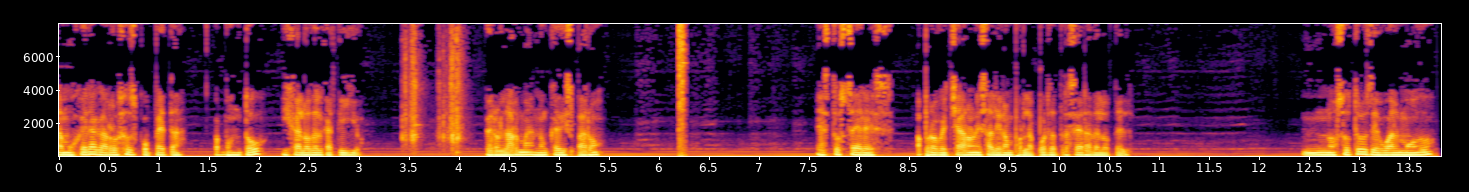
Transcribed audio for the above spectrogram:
La mujer agarró su escopeta, apuntó y jaló del gatillo, pero el arma nunca disparó. Estos seres aprovecharon y salieron por la puerta trasera del hotel. Nosotros de igual modo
